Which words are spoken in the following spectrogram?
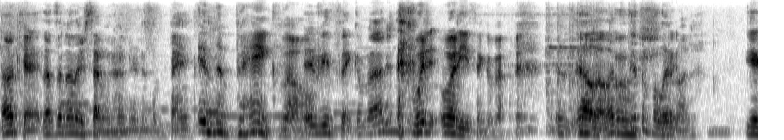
that. Okay, that's another seven hundred in the bank. In the bank, though. If you think about it. What do- What do you think about it? Hold on, let's Oh, do the balloon shit. one. Yeah,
